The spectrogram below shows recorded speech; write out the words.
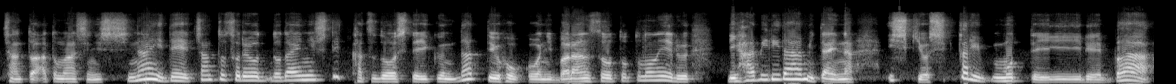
ちゃんと後回しにしないで、ちゃんとそれを土台にして活動していくんだっていう方向にバランスを整えるリハビリだみたいな意識をしっかり持っていれば、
